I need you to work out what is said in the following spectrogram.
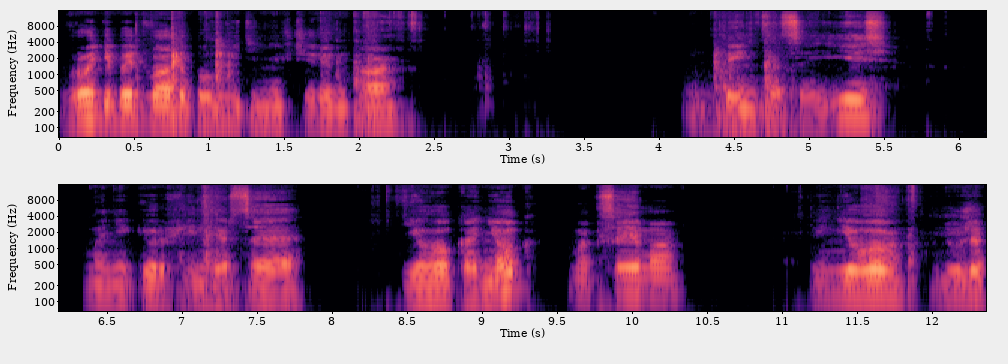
Вроді би два дополнительних черенка. Динька це є. Манікюр Фінгер це його коньок Максима. Він його дуже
